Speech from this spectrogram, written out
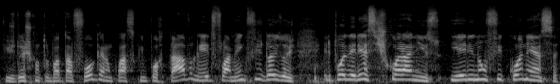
Fiz dois contra o Botafogo, que era um clássico que importava, ganhei do Flamengo e fiz dois hoje. Ele poderia se escorar nisso e ele não ficou nessa.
